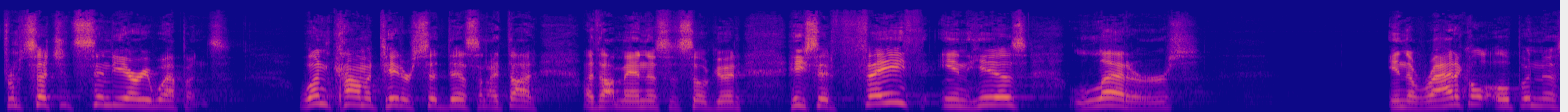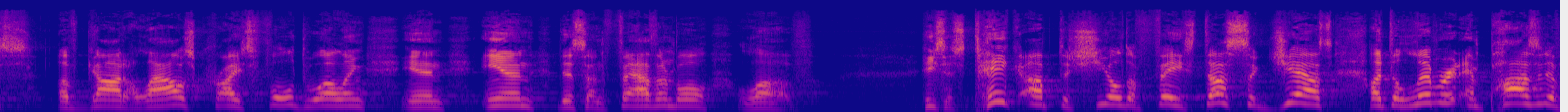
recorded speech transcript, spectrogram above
from such incendiary weapons? One commentator said this, and I thought, I thought, man, this is so good. He said, faith in his letters, in the radical openness of God, allows Christ's full dwelling in, in this unfathomable love. He says, Take up the shield of faith, thus suggests a deliberate and positive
